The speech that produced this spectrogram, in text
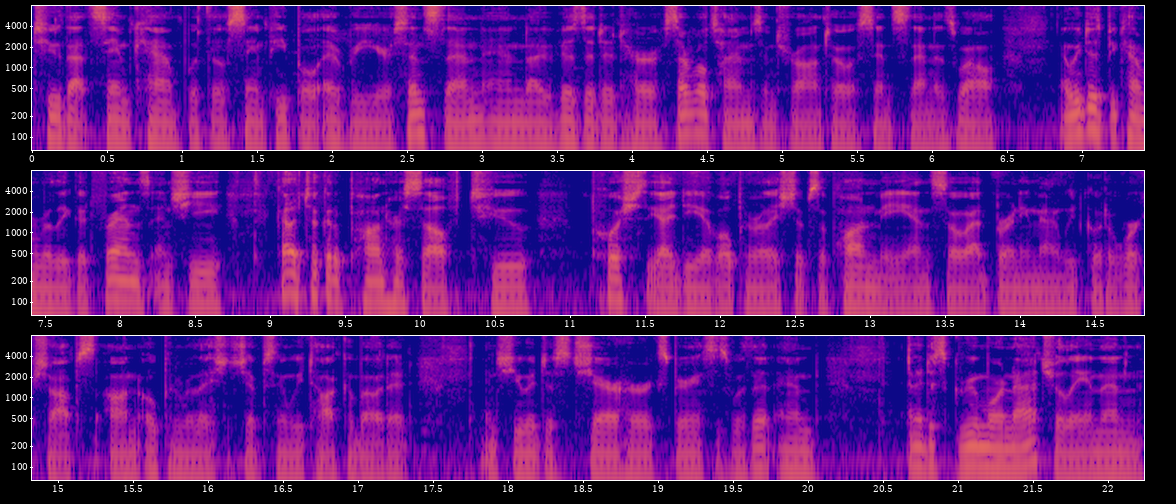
to that same camp with those same people every year since then, and I visited her several times in Toronto since then as well. And we just become really good friends, and she kind of took it upon herself to push the idea of open relationships upon me. And so at Burning Man, we'd go to workshops on open relationships and we talk about it. And she would just share her experiences with it. And, and it just grew more naturally. And then,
